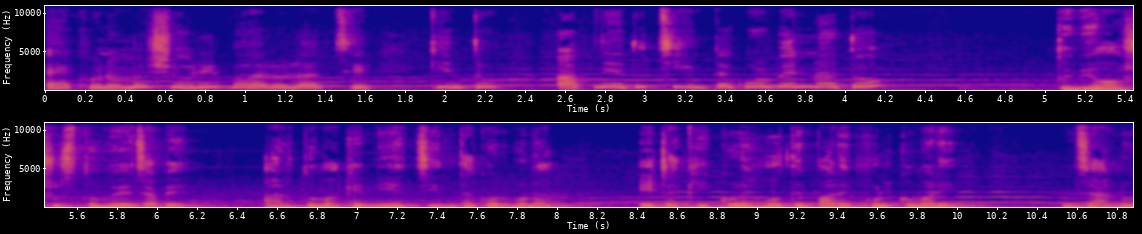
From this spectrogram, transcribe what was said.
এখন আমার শরীর ভালো লাগছে কিন্তু আপনি এত চিন্তা করবেন না তো? তুমি অসুস্থ হয়ে যাবে আর তোমাকে নিয়ে চিন্তা করব না। এটা কি করে হতে পারে ফুলকুমারী? জানো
